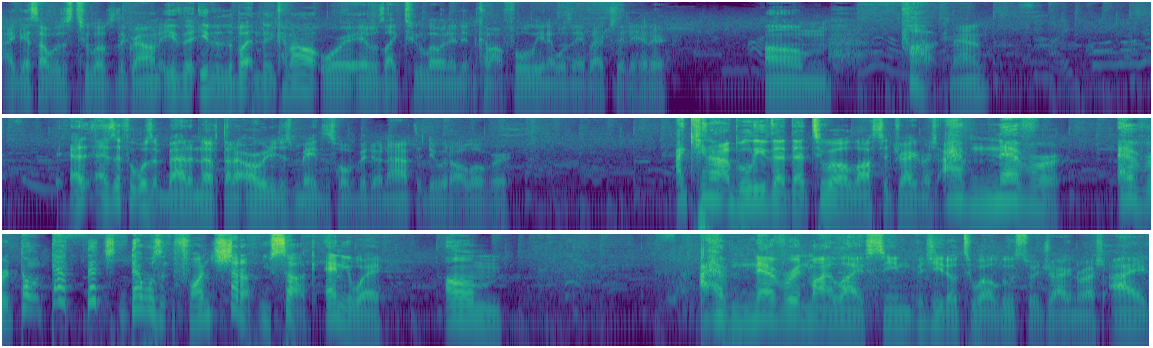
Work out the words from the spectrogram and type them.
I guess I was too low to the ground. Either either the button didn't come out, or it was like too low and it didn't come out fully, and it wasn't able actually to hit her. Um, fuck, man as, as if it wasn't bad enough that I already just made this whole video and I have to do it all over. I cannot believe that that 2L lost to Dragon Rush. I have never, ever, don't, that, that, that wasn't fun. Shut up, you suck. Anyway, um, I have never in my life seen Vegito 2L lose to a Dragon Rush. I,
